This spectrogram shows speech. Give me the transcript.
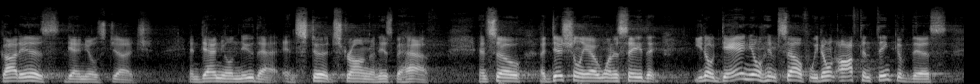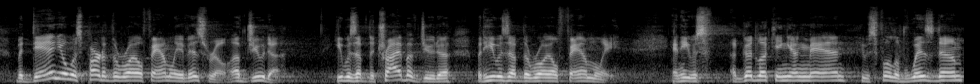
God is Daniel's judge. And Daniel knew that and stood strong on his behalf. And so, additionally, I want to say that, you know, Daniel himself, we don't often think of this, but Daniel was part of the royal family of Israel, of Judah. He was of the tribe of Judah, but he was of the royal family. And he was a good looking young man. He was full of wisdom,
